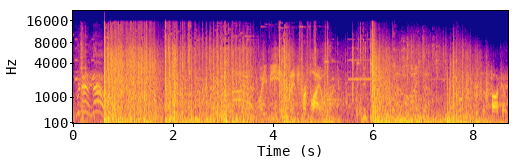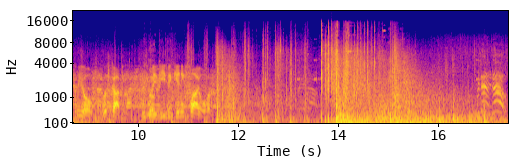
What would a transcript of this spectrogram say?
Grenade out! UAV is ready for flyover. This is Falcon 3-0. Good copy. UAV beginning flyover. Grenade out!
